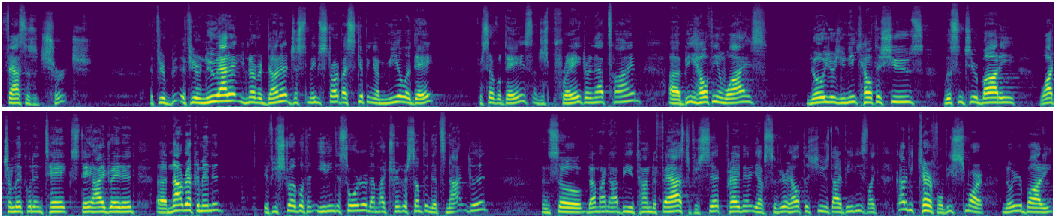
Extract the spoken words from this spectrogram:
fast as a church. If you're, if you're new at it, you've never done it, just maybe start by skipping a meal a day for several days and just pray during that time. Uh, be healthy and wise. Know your unique health issues. Listen to your body. Watch your liquid intake. Stay hydrated. Uh, not recommended. If you struggle with an eating disorder, that might trigger something that's not good. And so that might not be a time to fast. If you're sick, pregnant, you have severe health issues, diabetes, like, got to be careful, be smart, know your body.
